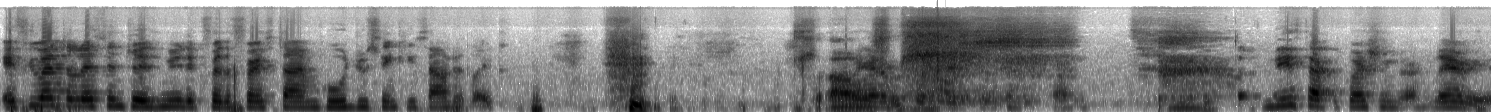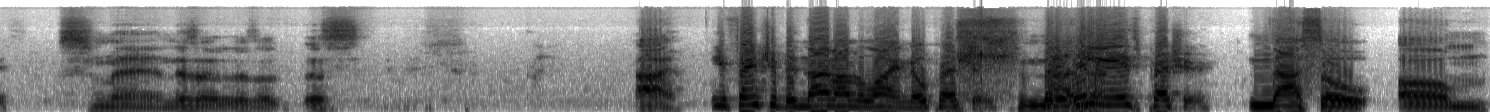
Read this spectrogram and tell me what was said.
If you had to listen to his music for the first time, who would you think he sounded like? I I was- gotta record this. It's gonna be funny. These type of questions are hilarious. man, there's a there's a this. I Your friendship is not on the line, no pressure. nah, but it really nah. is pressure. Nah, so um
